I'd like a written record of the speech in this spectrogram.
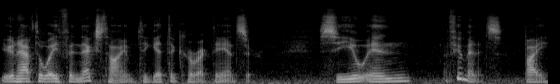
you're going to have to wait for next time to get the correct answer. See you in a few minutes. Bye.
